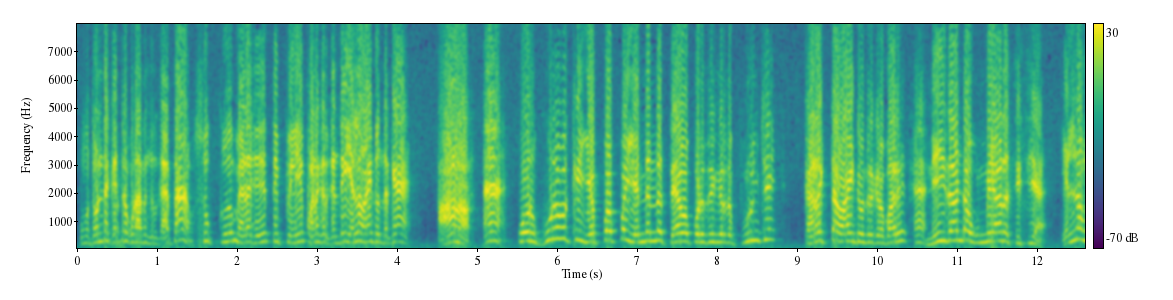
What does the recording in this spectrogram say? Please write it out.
உங்க தொண்டை கெட்ட கூடாதுங்கிறதுக்காகத்தான் சுக்கு மிளகு திப்பிலி பனகற்கண்டு எல்லாம் வாங்கிட்டு வந்திருக்கேன். ஆஹா ஆ, ஒரு குருவுக்கு எப்பப்ப என்னென்ன தேவைப்படுதுங்கறத புரிஞ்சு கரெக்டா வாங்கிட்டு வந்திருக்கிற பாரு. ஆ. நீதான்டா உண்மையான சிஷ்யன். எல்லாம்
